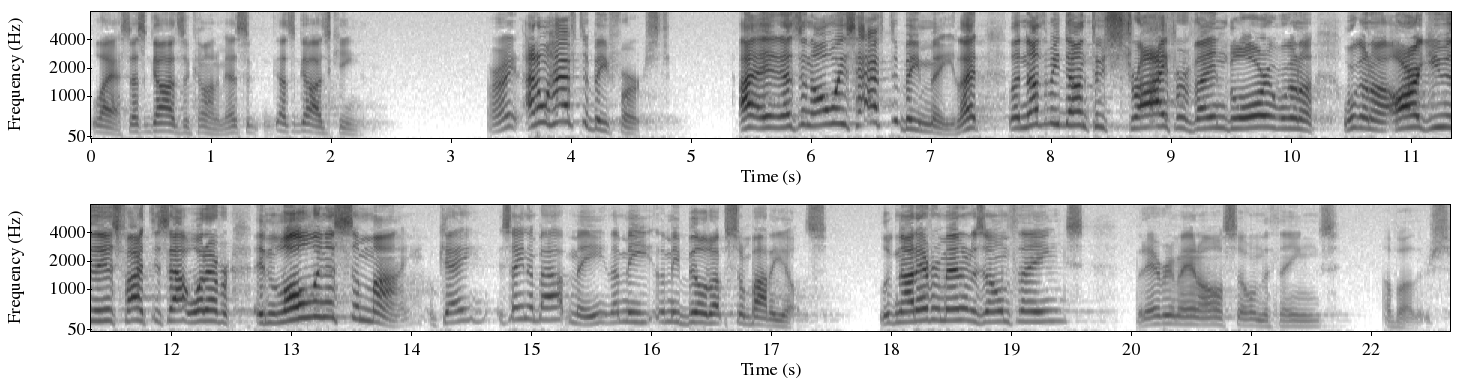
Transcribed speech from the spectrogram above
Last. That's God's economy. That's, that's God's kingdom. All right? I don't have to be first. I, it doesn't always have to be me. Let, let nothing be done through strife or vainglory. We're going we're gonna argue this, fight this out, whatever. In lowliness of mind, okay? This ain't about me. Let me, let me build up somebody else. Look, not every man on his own things, but every man also on the things of others.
